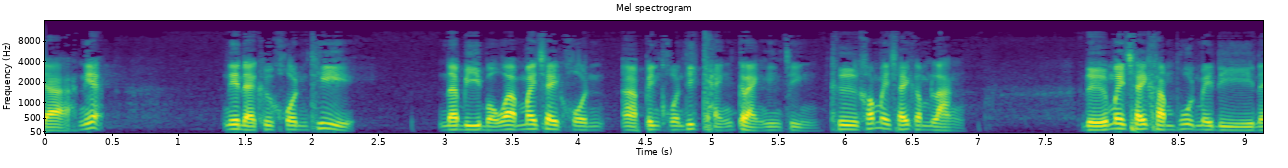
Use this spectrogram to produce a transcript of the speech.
ยาเนี่ยนี่แหละคือคนที่นบีบอกว่าไม่ใช่คนอ่าเป็นคนที่แข็งแกร่งจริง ๆ คือเขาไม่ใช้กำลัง หรือไม่ใช้คำพูดไม่ดีใน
